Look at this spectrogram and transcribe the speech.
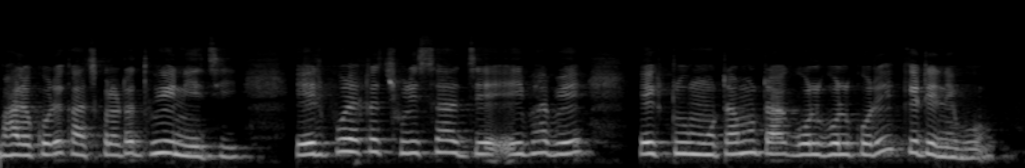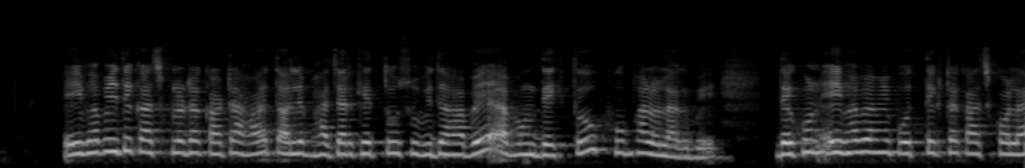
ভালো করে কাঁচকলাটা ধুয়ে নিয়েছি। এরপর একটা ছুরির সাহায্যে এইভাবে একটু মোটা মোটা গোল গোল করে কেটে নেব। এইভাবে যদি কাঁচকলাটা কাটা হয়, তাহলে ভাজার ক্ষেত্রেও সুবিধা হবে এবং দেখতেও খুব ভালো লাগবে। দেখুন, এইভাবে আমি প্রত্যেকটা কাঁচকলা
